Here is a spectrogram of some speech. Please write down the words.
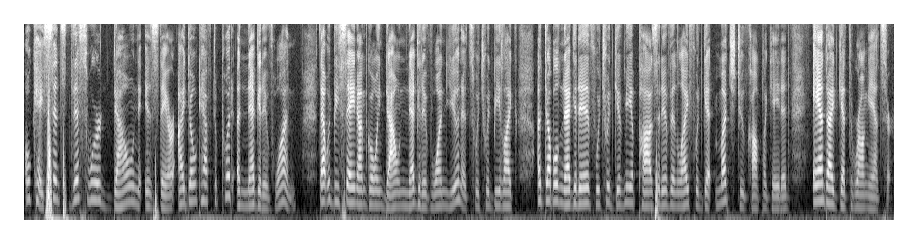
Okay, since this word down is there, I don't have to put a negative 1. That would be saying I'm going down negative 1 units, which would be like a double negative, which would give me a positive, and life would get much too complicated, and I'd get the wrong answer.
